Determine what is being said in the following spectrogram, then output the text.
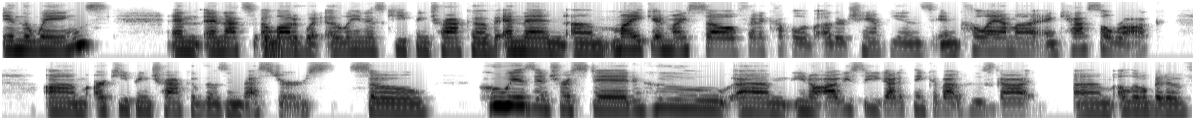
in the wings. and and that's a lot of what Elena's keeping track of. And then um, Mike and myself and a couple of other champions in Kalama and Castle Rock um, are keeping track of those investors. So who is interested? Who um, you know? Obviously, you got to think about who's got um, a little bit of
